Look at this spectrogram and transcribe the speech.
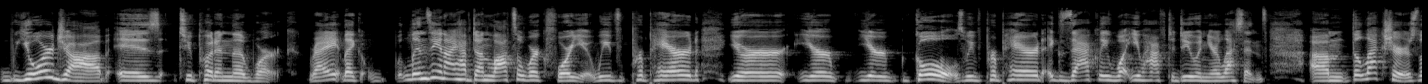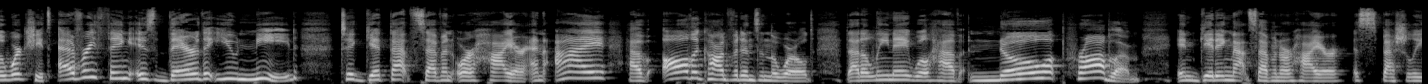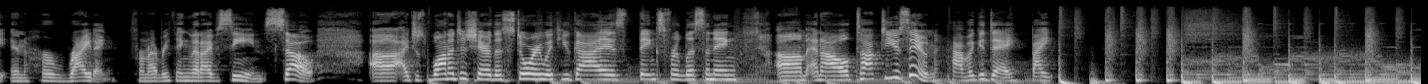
your job is to put in the work, right? Like Lindsay and I have done lots of work for you. We've prepared your, your, your goals. We've prepared exactly what you have to do in your lessons. Um, the lectures, the worksheets, everything is there that you need to get that seven or higher. And I have all the confidence in the world that Aline will have no problem in getting that seven or higher, especially in her writing from everything that I've seen. So, uh, I just wanted to share this story with you guys. Thanks for listening. Um, and I'll talk to you soon. Have a good day. Bye.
